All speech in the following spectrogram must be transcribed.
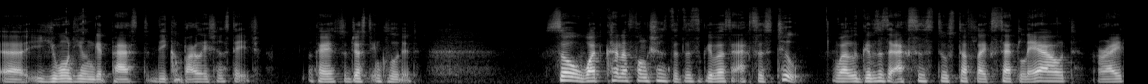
uh, you won't even get past the compilation stage. Okay, so just include it. So what kind of functions does this give us access to? Well, it gives us access to stuff like set layout, all right,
